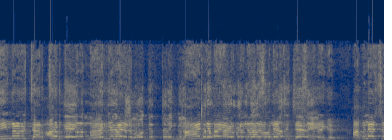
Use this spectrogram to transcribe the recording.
നിങ്ങളൊരു ചർച്ച അഭിലാഷ്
